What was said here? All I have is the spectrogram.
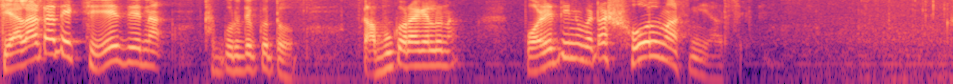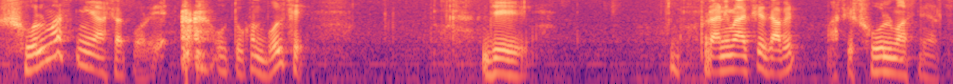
চেলাটা দেখছে যে, না গুরুদেবকে তো কাবু করা গেল না। পরের দিন বেটা শোল মাছ নিয়ে আসছে। শোল মাছ নিয়ে আসার পরে ও তখন বলছে যে, রানিমা আজকে যাবেন, আজকে শোল মাছ নিয়ে আসছে।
